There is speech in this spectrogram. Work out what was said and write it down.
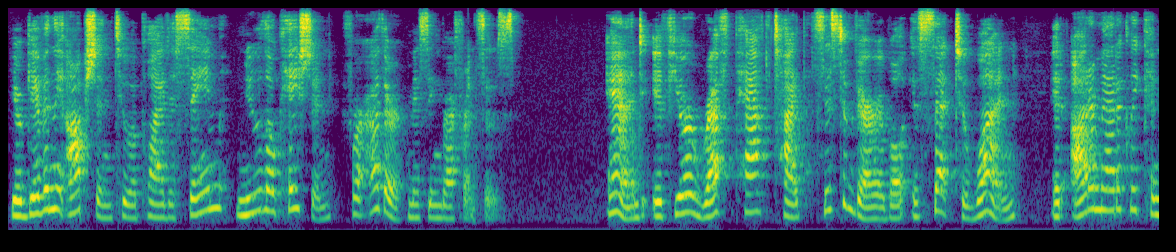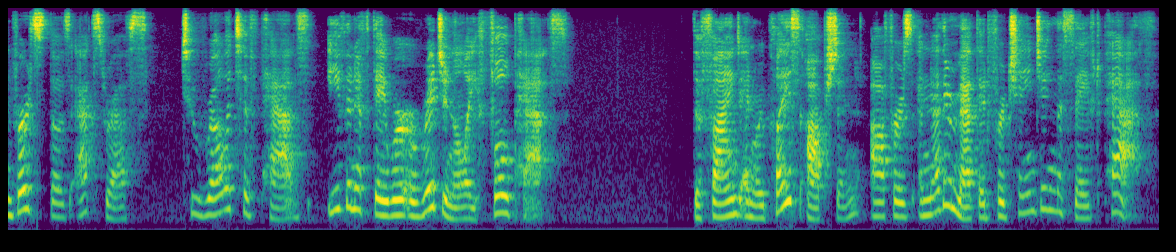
you're given the option to apply the same new location for other missing references. And if your ref path type system variable is set to 1, it automatically converts those XREFs to relative paths even if they were originally full paths. The Find and Replace option offers another method for changing the saved path.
